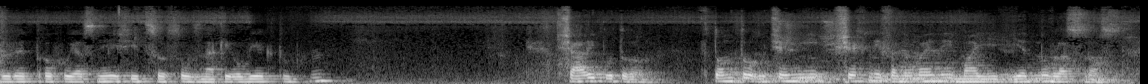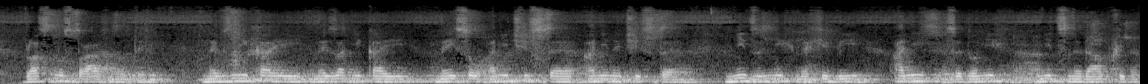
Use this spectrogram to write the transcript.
bude trochu jasnější, co jsou znaky objektů. Hm? Šáriputro. V tomto učení všechny fenomény mají jednu vlastnost. Vlastnost prázdnoty. Nevznikají, nezanikají, nejsou ani čisté, ani nečisté. Nic z nich nechybí, ani se do nich nic nedá přidat.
